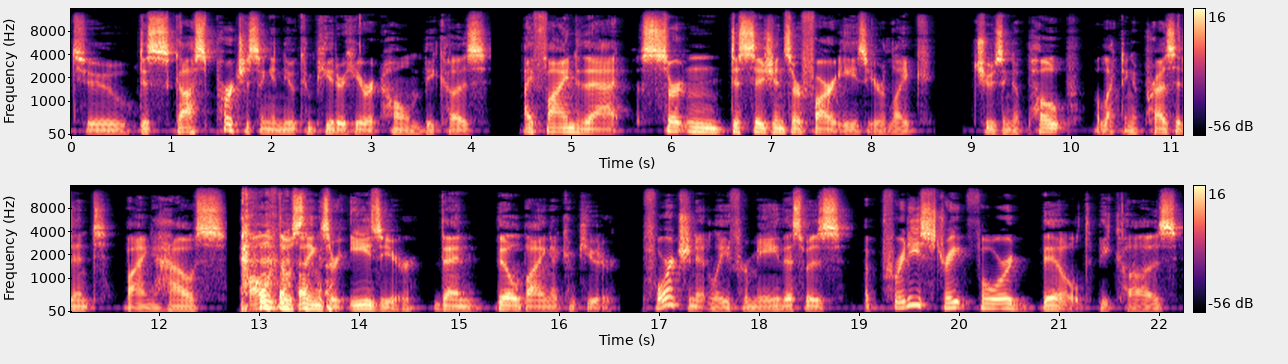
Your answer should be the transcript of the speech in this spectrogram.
to discuss purchasing a new computer here at home because I find that certain decisions are far easier, like choosing a pope, electing a president, buying a house. All of those things are easier than Bill buying a computer. Fortunately for me, this was a pretty straightforward build because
